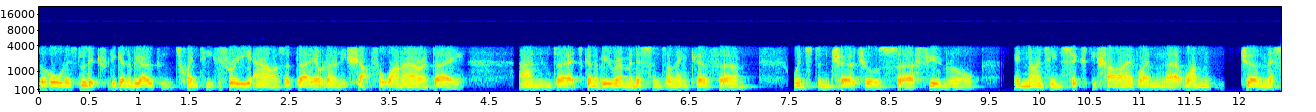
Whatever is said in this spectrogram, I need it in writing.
the hall is literally going to be open 23 hours a day. It will only shut for one hour a day. And uh, it's going to be reminiscent, I think, of uh, Winston Churchill's uh, funeral in 1965 when uh, one journalist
